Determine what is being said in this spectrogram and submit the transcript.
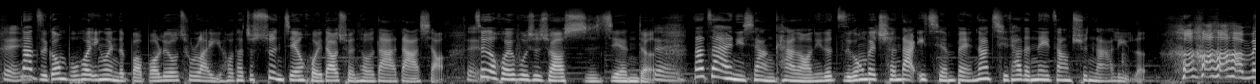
对，那子宫不会因为你的宝宝溜出来以后，它就瞬间回到拳头大的大小。对，这个恢复是需要时间的。对，那再来你想想看哦，你的子宫被撑大一千倍，那其他的内脏去哪里了？没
